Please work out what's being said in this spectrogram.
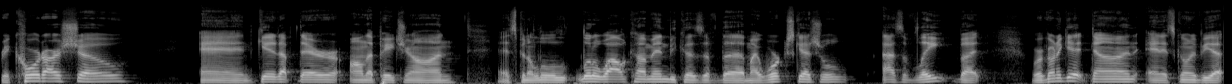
record our show and get it up there on the Patreon. It's been a little little while coming because of the my work schedule as of late, but we're going to get it done and it's going to be a,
